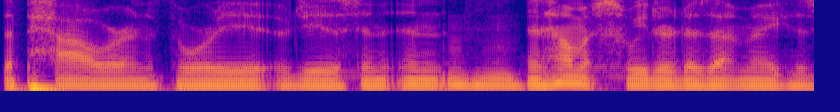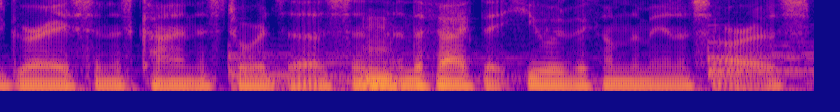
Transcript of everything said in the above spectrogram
the power and authority of Jesus and, and, Mm-hmm. and how much sweeter does that make his grace and his kindness towards us and, Mm. and the fact that he would become the man of sorrows.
